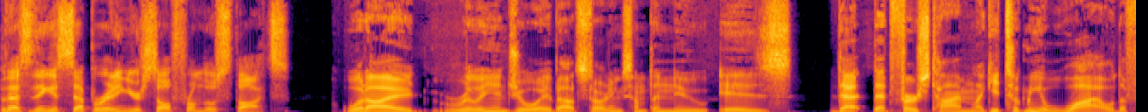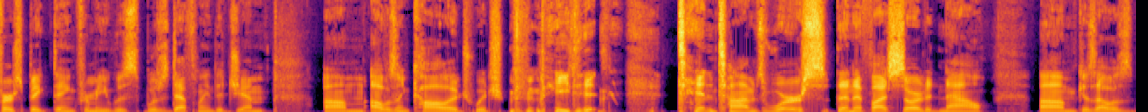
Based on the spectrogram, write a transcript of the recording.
But that's the thing is separating yourself from those thoughts. what I really enjoy about starting something new is that that first time. Like it took me a while. The first big thing for me was was definitely the gym. Um, I was in college, which made it ten times worse than if I started now, because um, I was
